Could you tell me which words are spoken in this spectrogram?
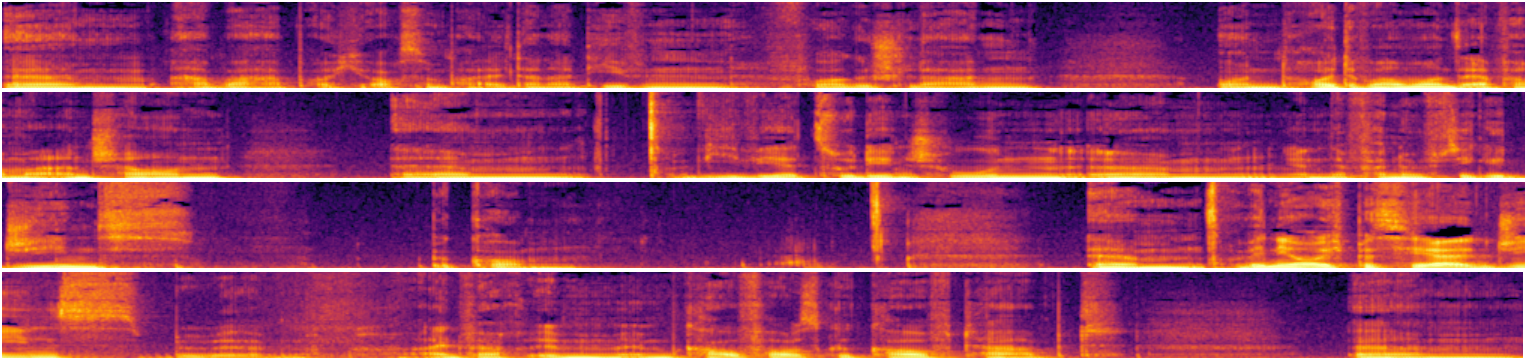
ähm, aber habe euch auch so ein paar Alternativen vorgeschlagen. Und heute wollen wir uns einfach mal anschauen, ähm, wie wir zu den Schuhen ähm, eine vernünftige Jeans bekommen. Ähm, wenn ihr euch bisher Jeans äh, einfach im, im Kaufhaus gekauft habt, ähm,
